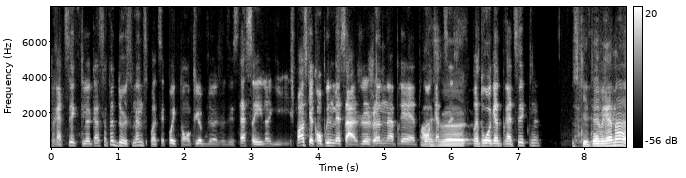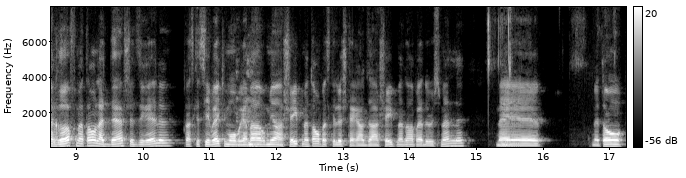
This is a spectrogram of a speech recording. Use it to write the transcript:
pratique, là, quand ça fait deux semaines, tu ne pratiques pas avec ton club, là, je veux dire, c'est assez. Là. Je pense qu'il a compris le message. Le jeune, après 3-4 veux... après de pratique. Là. Ce qui était vraiment rough, mettons, là-dedans, je te dirais, là, parce que c'est vrai qu'ils m'ont vraiment remis en shape, mettons, parce que là, j'étais rendu en shape, mettons, après deux semaines. Là. Mais, mettons,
